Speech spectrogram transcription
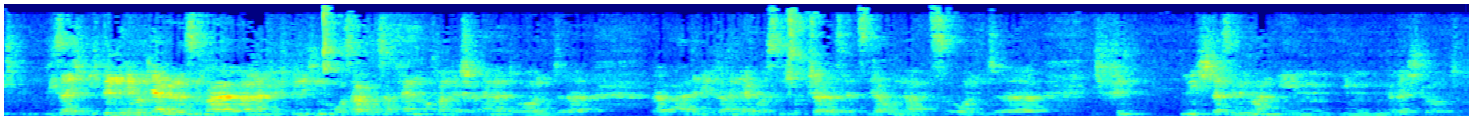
Ich, wie gesagt, ich, ich bin hin und her gerissen, weil, weil natürlich bin ich ein großer, großer Fan auch von Dashiell Hammett und äh, äh, halte den für einen der größten Schriftsteller des letzten Jahrhunderts. Und äh, ich finde nicht, dass Hillmann ihm, ihm, ihm gerecht wird.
